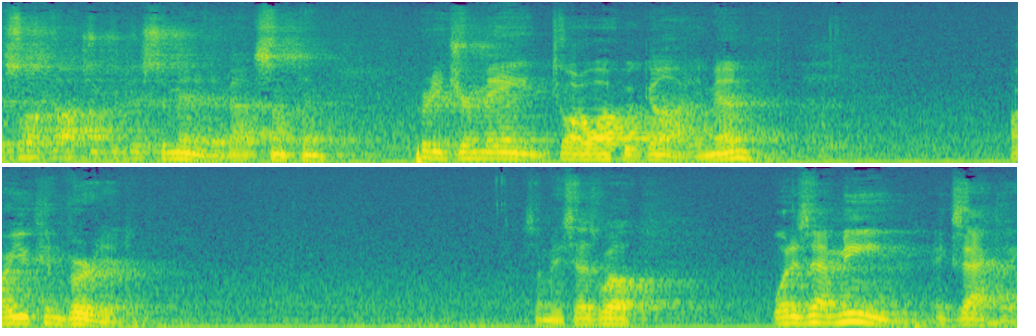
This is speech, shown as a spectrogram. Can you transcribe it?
just want to talk to you for just a minute about something pretty germane to our walk with God. Amen? Are you converted? Somebody says, well, what does that mean exactly?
